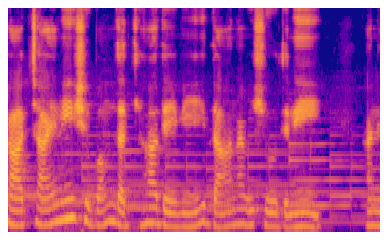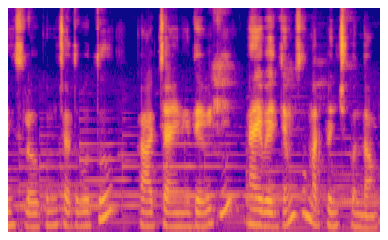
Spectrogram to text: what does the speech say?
కాచాయని శుభం దధ్యాదేవి దాన విశూదిని అనే శ్లోకం చదువుతూ కాచాయని దేవికి నైవేద్యం సమర్పించుకుందాం.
